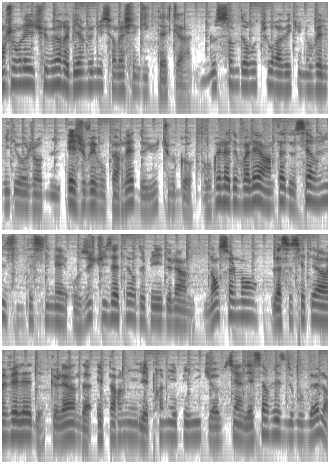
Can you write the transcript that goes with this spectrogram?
Bonjour les youtubeurs et bienvenue sur la chaîne GeekTech. Nous sommes de retour avec une nouvelle vidéo aujourd'hui et je vais vous parler de YouTube Go. Google a dévoilé un tas de services destinés aux utilisateurs de pays de l'Inde. Non seulement la société a révélé que l'Inde est parmi les premiers pays qui obtient les services de Google,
